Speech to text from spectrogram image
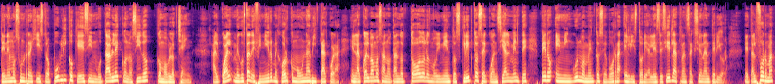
tenemos un registro público que es inmutable, conocido como blockchain al cual me gusta definir mejor como una bitácora, en la cual vamos anotando todos los movimientos cripto secuencialmente, pero en ningún momento se borra el historial, es decir, la transacción anterior, de tal forma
